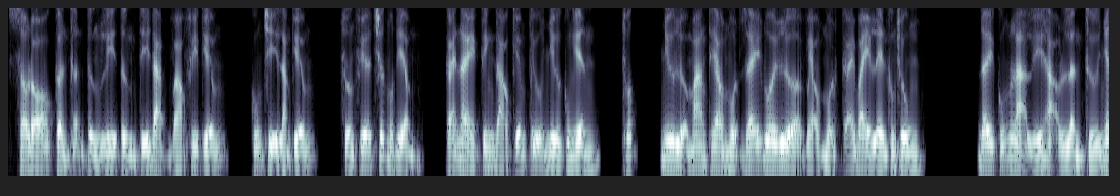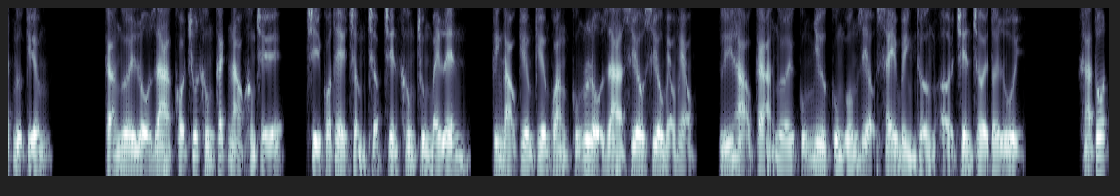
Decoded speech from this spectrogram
sau đó cẩn thận từng ly từng tí đạp vào phi kiếm, cũng chỉ làm kiếm, hướng phía trước một điểm, cái này kinh đảo kiếm tựu như cùng yên, thuốc, như lửa mang theo một dãy đuôi lửa vèo một cái bay lên không trung. Đây cũng là lý hạo lần thứ nhất ngự kiếm. Cả người lộ ra có chút không cách nào khống chế chỉ có thể chầm chập trên không trung bay lên, kinh đào kiếm kiếm quang cũng lộ ra siêu siêu vẹo vẹo, lý hạo cả người cũng như cùng uống rượu say bình thường ở trên trời tới lui. Khá tốt,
